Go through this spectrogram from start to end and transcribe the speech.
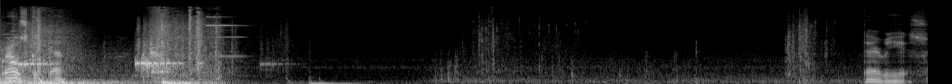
Grau's good though. There he is.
